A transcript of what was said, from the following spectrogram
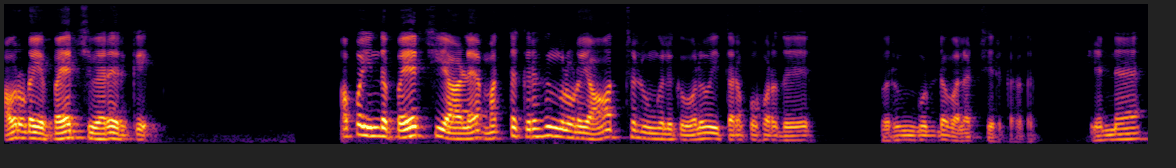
அவருடைய பயிற்சி வேற இருக்கு. அப்போ இந்த பயிற்சியால் மற்ற கிரகங்களுடைய ஆற்றல் உங்களுக்கு வலுவை தரப்போகிறது. பெருங்கொண்ட வளர்ச்சி இருக்கிறது. என்ன?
